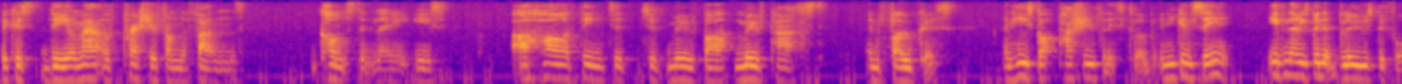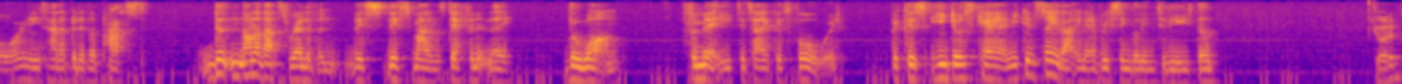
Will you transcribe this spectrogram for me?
because the amount of pressure from the fans constantly is a hard thing to, to move by, move past and focus. And he's got passion for this club, and you can see it. Even though he's been at Blues before and he's had a bit of a past, th- none of that's relevant. This this man's definitely the one for me to take us forward because he does care, and you can see that in every single interview he's done. Jordan?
